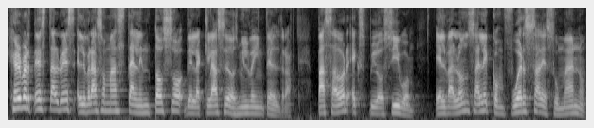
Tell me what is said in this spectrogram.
Herbert es tal vez el brazo más talentoso de la clase 2020 del draft. Pasador explosivo. El balón sale con fuerza de su mano.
